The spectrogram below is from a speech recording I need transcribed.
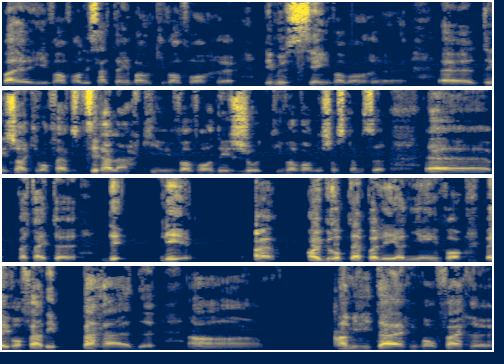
ben, il va avoir des saltimbanques, il va avoir euh, des musiciens, il va avoir euh, euh, des gens qui vont faire du tir à l'arc, il va avoir des joutes, il va avoir des choses comme ça. Peut-être des les un groupe napoléonien va ben, ils vont faire des parades en, militaire. Ils vont faire, euh,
